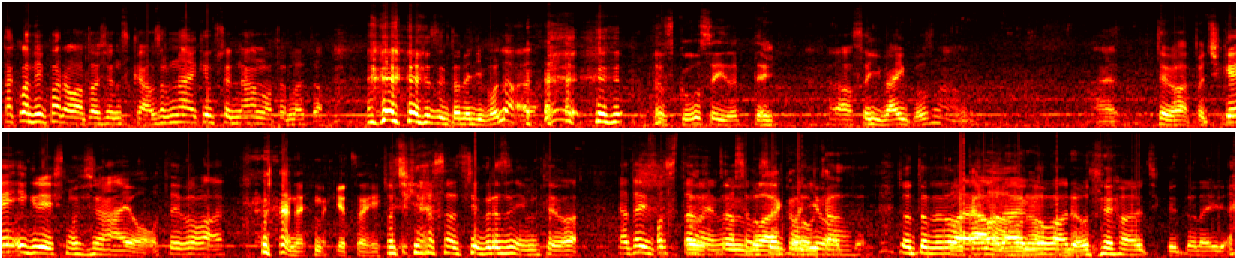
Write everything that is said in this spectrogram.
Takhle vypadala ta ženská, zrovna jak je před náma tato. si to není voda, ale To zkus se jí zeptej. já se jí vají poznám. Ne, ty vole, počkej, i když možná jo, ty vole. ne, nekecej. Počkej, já se přibrzním, ty vole. Já tady postavím, To- to já se musím jako podívat. to, to by byla náhoda, jako pardon. vado, ty vole, počkej, to nejde.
